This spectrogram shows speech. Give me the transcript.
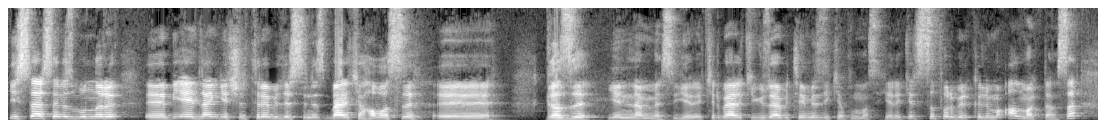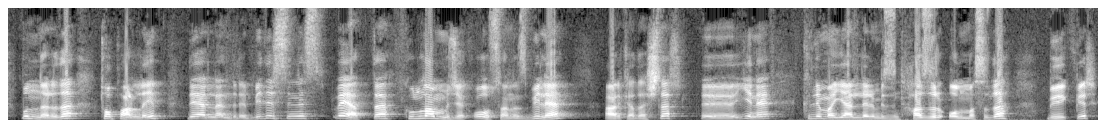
İsterseniz bunları e, bir elden geçirtirebilirsiniz. Belki havası, e, gazı yenilenmesi gerekir. Belki güzel bir temizlik yapılması gerekir. Sıfır bir klima almaktansa bunları da toparlayıp değerlendirebilirsiniz. Veyahut da kullanmayacak olsanız bile arkadaşlar e, yine klima yerlerimizin hazır olması da büyük bir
